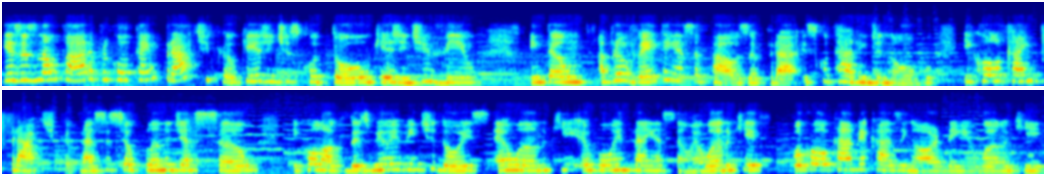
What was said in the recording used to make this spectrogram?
e às vezes não para para colocar em prática o que a gente escutou, o que a gente viu. Então, aproveitem essa pausa para escutarem de novo e colocar em prática. Trace seu plano de ação e coloque 2022 é o ano que eu vou entrar em ação, é o ano que vou colocar a minha casa em ordem, o ano que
